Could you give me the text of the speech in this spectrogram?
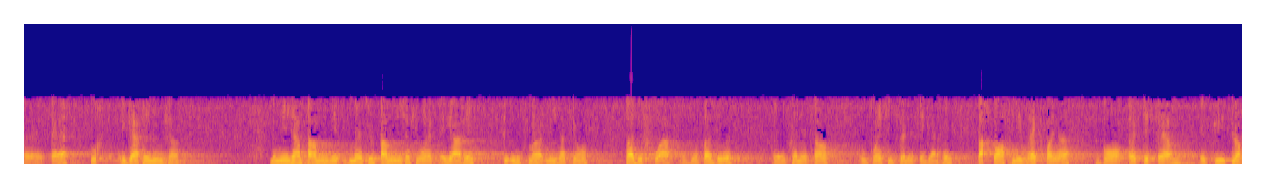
euh, faire pour égarer les gens. Mais les gens parmi les, bien sûr parmi les gens qui vont être égarés, c'est uniquement les gens qui n'ont pas de foi, ou bien pas de euh, connaissance au point qu'ils se laissent égarer. Par contre, les vrais croyants vont rester fermes et puis leur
